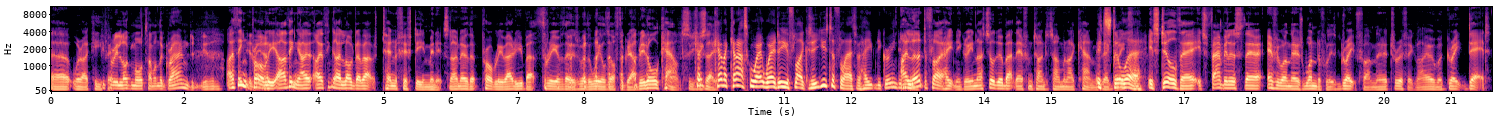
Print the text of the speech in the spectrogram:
uh, where I keep You it. probably logged more time on the ground, didn't you? Than I think probably. I think I, I think I logged about 10, 15 minutes, and I know that probably only about three of those were the wheels off the ground. But it all counts, as you Can, say. can I, can I ask where, where do you fly? Because you used to fly out of Halfpenny Green, didn't I you? learned to fly at Halfpenny Green. and I still go back there from time to time when I can. It's still there? fun. It's still there. It's fabulous there. Everyone there is wonderful. It's great fun. They're terrific. And I owe them a great debt.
